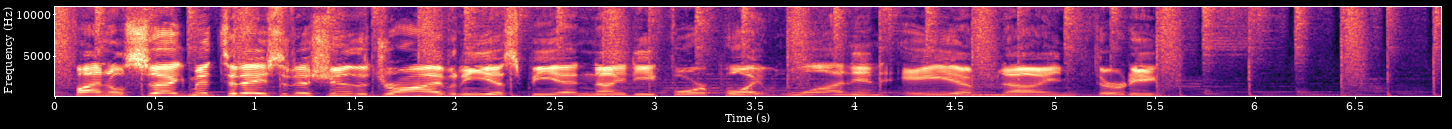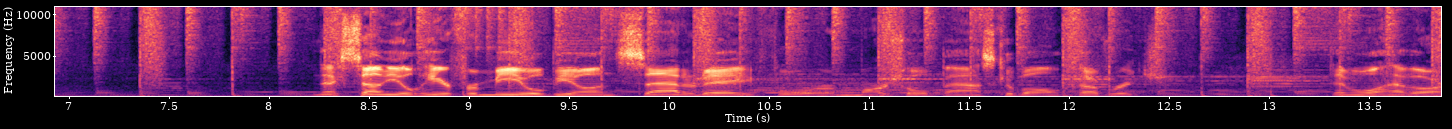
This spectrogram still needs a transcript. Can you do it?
Final segment, today's edition of The Drive on ESPN 94.1 and AM 930. Next time you'll hear from me will be on Saturday for Marshall basketball coverage. Then we'll have our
